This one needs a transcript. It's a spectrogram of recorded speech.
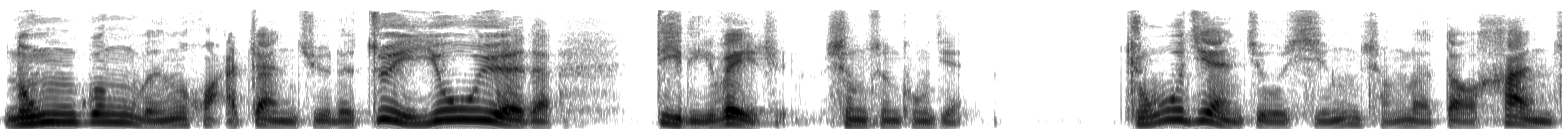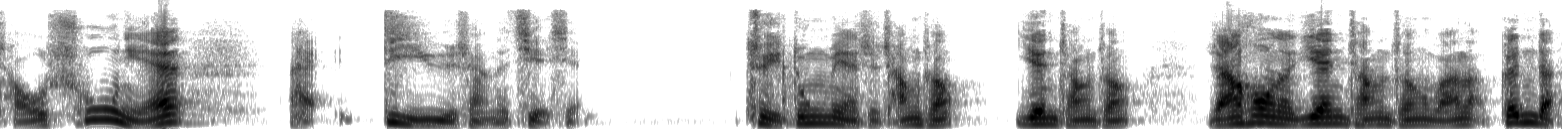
农耕文化占据了最优越的地理位置、生存空间，逐渐就形成了到汉朝初年，哎，地域上的界限。最东面是长城，燕长城，然后呢，燕长城完了，跟着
